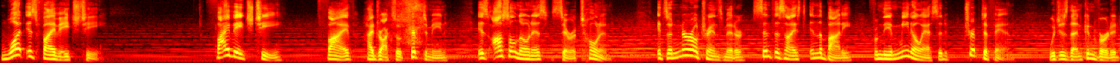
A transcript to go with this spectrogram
What is 5-HT? 5-HT, 5-hydroxytryptamine, is also known as serotonin. It's a neurotransmitter synthesized in the body from the amino acid tryptophan, which is then converted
